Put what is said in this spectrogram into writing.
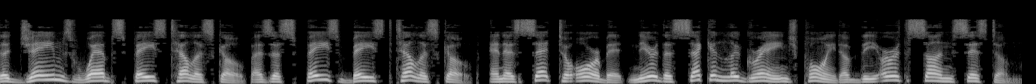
The James Webb Space Telescope is a space-based telescope, and is set to orbit near the second Lagrange point of the Earth-Sun system,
